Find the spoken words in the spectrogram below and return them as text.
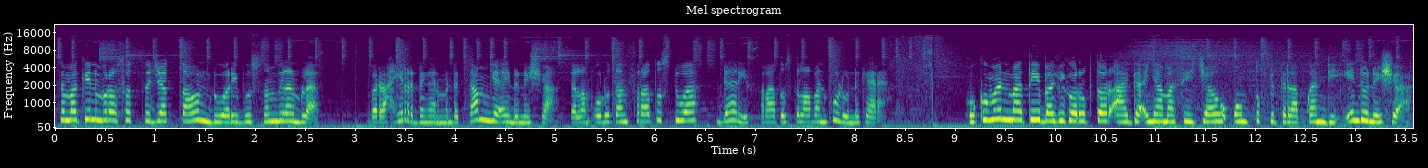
semakin merosot sejak tahun 2019, berakhir dengan mendekamnya Indonesia dalam urutan 102 dari 180 negara. Hukuman mati bagi koruptor agaknya masih jauh untuk diterapkan di Indonesia.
